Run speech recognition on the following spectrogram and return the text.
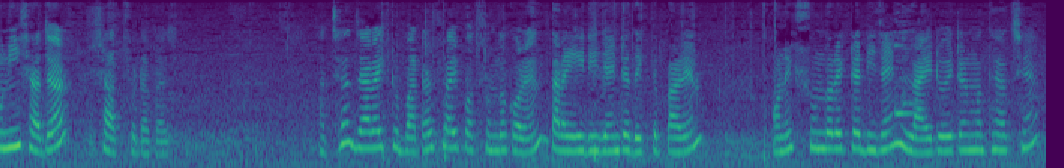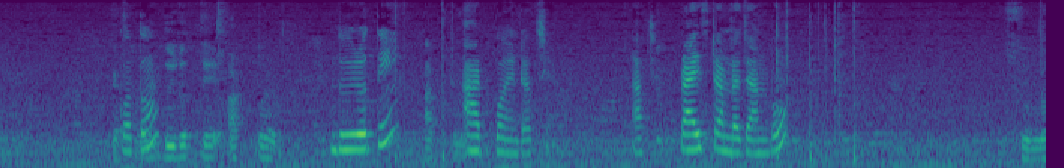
উনিশ হাজার সাতশো টাকা আসবে। আচ্ছা যারা একটু বাটারফ্লাই পছন্দ করেন তারা এই ডিজাইনটা দেখতে পারেন। অনেক সুন্দর একটা ডিজাইন লাইট ওয়েটের মধ্যে আছে। কত? দুই রতি আট পয়েন্ট আছে। আচ্ছা প্রাইসটা আমরা জানব। ষোলো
